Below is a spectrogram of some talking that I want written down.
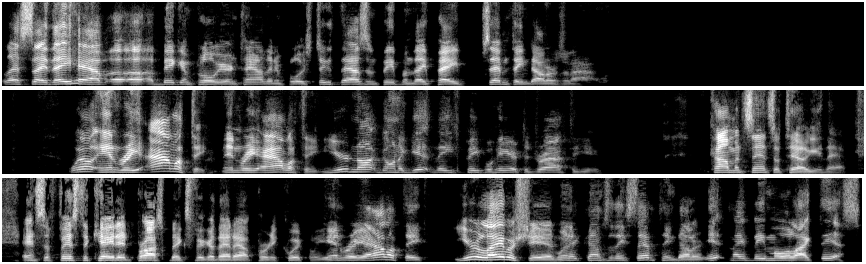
let's say they have a, a big employer in town that employs 2000 people and they pay $17 an hour Well, in reality, in reality, you're not going to get these people here to drive to you. Common sense will tell you that. And sophisticated prospects figure that out pretty quickly. In reality, your labor shed, when it comes to these $17, it may be more like this.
